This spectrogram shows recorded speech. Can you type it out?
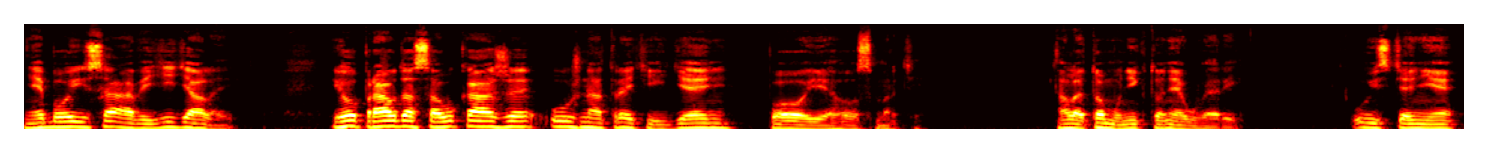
Nebojí sa a vidí ďalej. Jeho pravda sa ukáže už na tretí deň po jeho smrti ale tomu nikto neuverí. Uistenie,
